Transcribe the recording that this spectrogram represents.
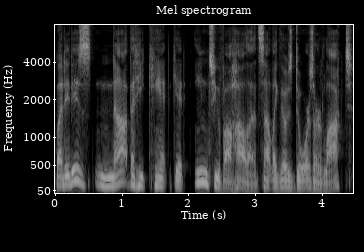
But it is not that he can't get into Valhalla. It's not like those doors are locked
